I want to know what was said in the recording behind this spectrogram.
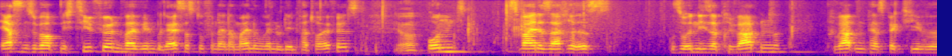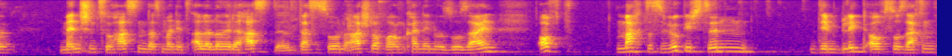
erstens überhaupt nicht zielführend, weil wen begeisterst du von deiner Meinung, wenn du den verteufelst? Ja. Und zweite Sache ist, so in dieser privaten, privaten Perspektive, Menschen zu hassen, dass man jetzt alle Leute hasst, das ist so ein Arschloch, warum kann der nur so sein? Oft macht es wirklich Sinn, den Blick auf so Sachen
